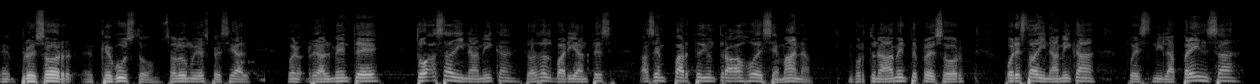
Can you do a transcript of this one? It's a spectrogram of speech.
Eh, profesor, eh, qué gusto, un saludo muy especial. Bueno, realmente toda esa dinámica, todas esas variantes hacen parte de un trabajo de semana. Infortunadamente, profesor, por esta dinámica, pues ni la prensa,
